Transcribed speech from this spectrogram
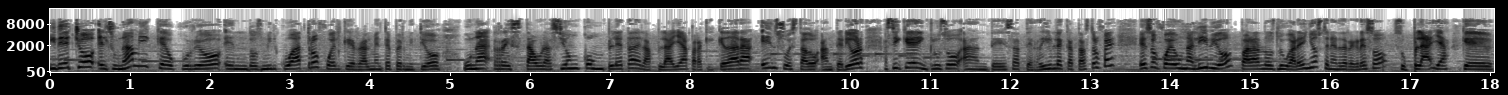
Y de hecho, el tsunami que ocurrió en 2004 fue el que realmente permitió una restauración completa de la playa para que quedara en su estado anterior. Así que incluso ante esa terrible catástrofe, eso fue un alivio para los lugareños tener de regreso su playa, que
